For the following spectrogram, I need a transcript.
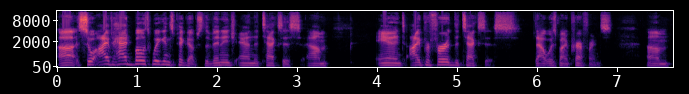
Uh, so I've had both Wiggins pickups, the vintage and the Texas, um, and I preferred the Texas. That was my preference, um,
